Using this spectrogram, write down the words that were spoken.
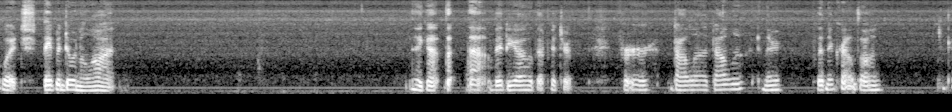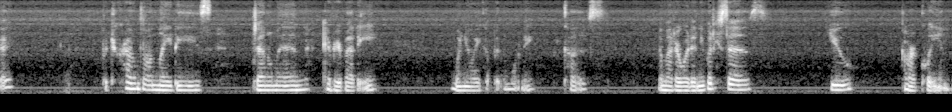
Which they've been doing a lot. They got th- that video, that picture for Dalla Dalla, and they're putting their crowns on. Okay? Put your crowns on, ladies, gentlemen, everybody, when you wake up in the morning. Because no matter what anybody says, you are a queen,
